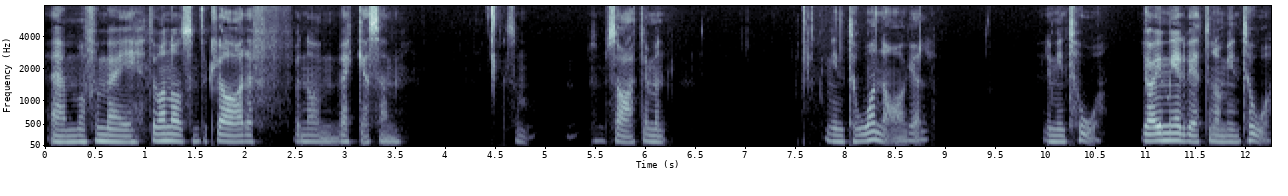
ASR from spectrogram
Ehm, och för mig, det var någon som förklarade för någon vecka sedan som, som sa att ja, men, min tånagel, eller min tå, jag är medveten om min tå,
